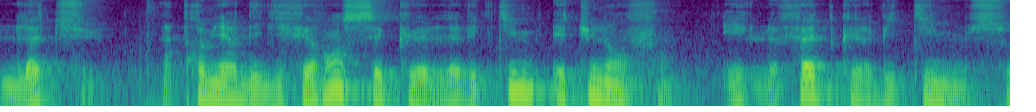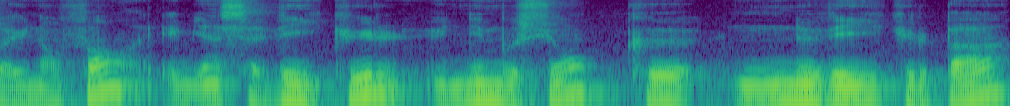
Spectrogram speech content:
là-dessus. La première des différences, c'est que la victime est une enfant. Et le fait que la victime soit une enfant, eh bien, ça véhicule une émotion que ne véhicule pas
